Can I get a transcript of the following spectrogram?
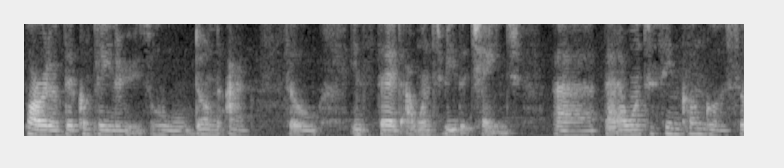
part of the complainers who don't act. So instead I want to be the change uh, that I want to see in Congo so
